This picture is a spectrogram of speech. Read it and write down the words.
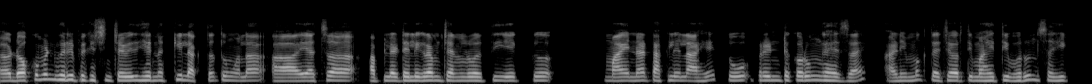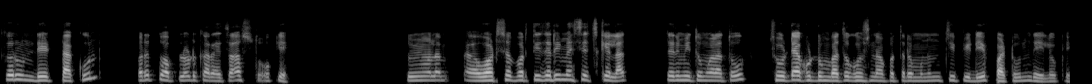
डॉक्युमेंट व्हेरिफिकेशनच्या वेळी हे नक्की लागतं. तुम्हाला याचा आपल्या टेलिग्राम चॅनलवरती एक मायना टाकलेला आहे तो प्रिंट करून घ्यायचा आहे आणि मग त्याच्यावरती माहिती भरून सही करून डेट टाकून परत तो अपलोड करायचा असतो. ओके. तुम्ही मला व्हॉट्सअपवरती जरी मेसेज केलात तरी मी तुम्हाला तो छोट्या कुटुंबाचं घोषणापत्र म्हणून ची पीडीएफ पाठवून देईल. ओके.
